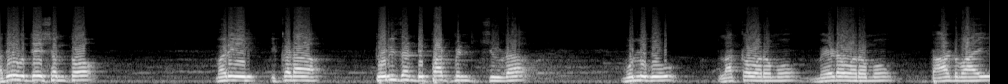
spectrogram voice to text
అదే ఉద్దేశంతో మరి ఇక్కడ టూరిజం డిపార్ట్మెంట్ కూడా ములుగు లక్కవరము మేడవరము తాడ్వాయి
